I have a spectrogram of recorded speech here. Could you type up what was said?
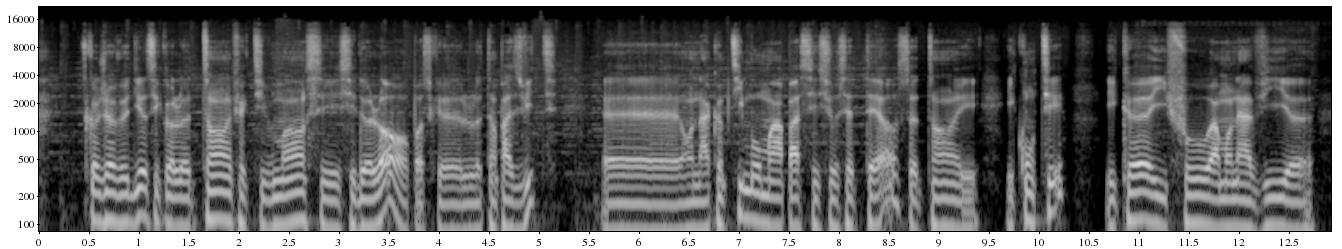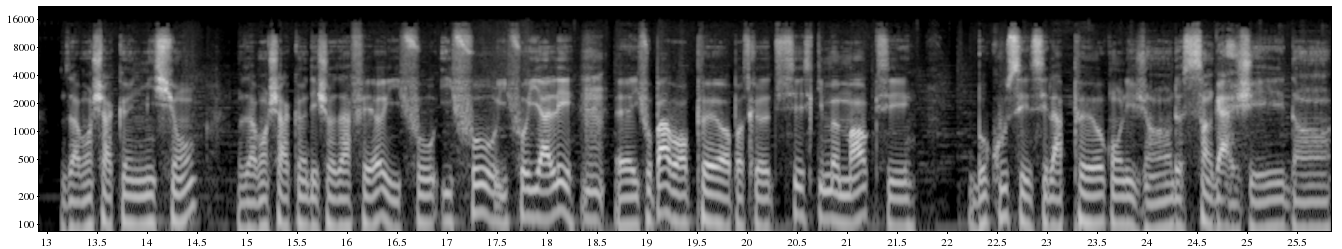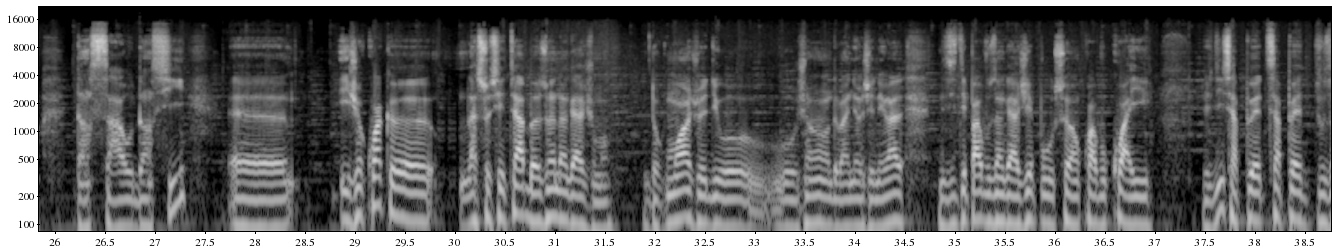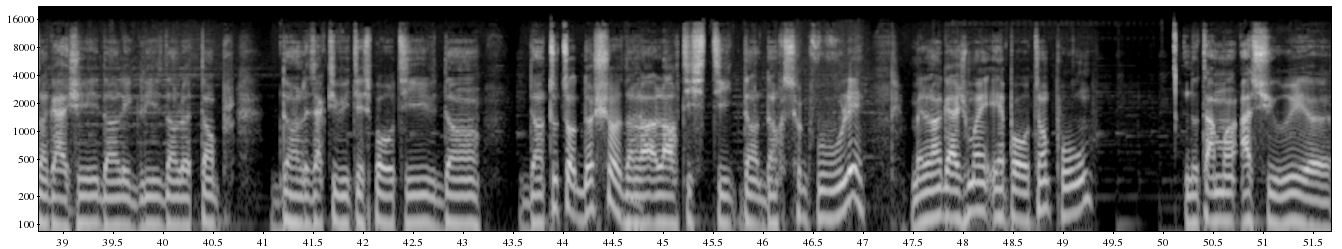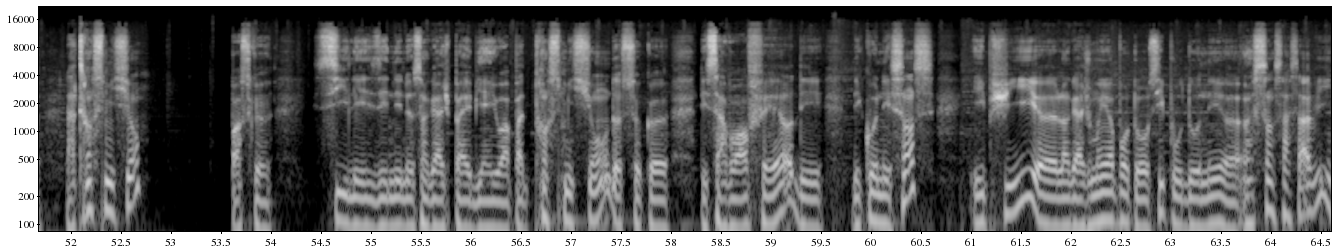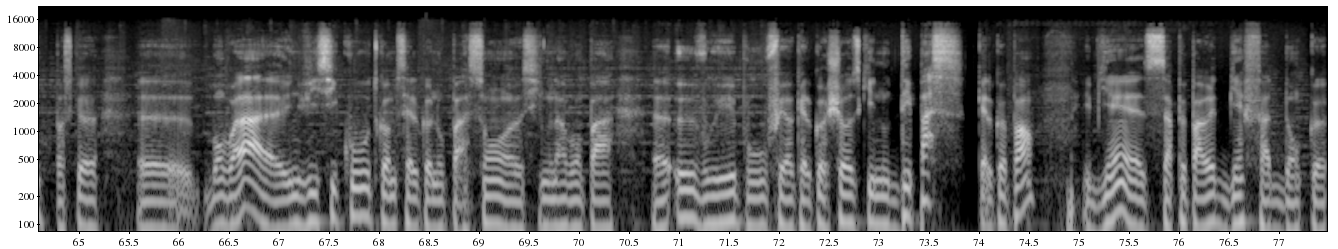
Ce que je veux dire, c'est que le temps, effectivement, c'est de l'or, parce que le temps passe vite. Euh, on n'a qu'un petit moment à passer sur cette terre, ce temps est, est compté, et qu'il faut, à mon avis, euh, nous avons chacun une mission, nous avons chacun des choses à faire, il faut, il faut, il faut y aller. Mm. Euh, il faut pas avoir peur, parce que tu sais, ce qui me manque, c'est beaucoup, c'est c'est la peur qu'ont les gens de s'engager dans, dans ça ou dans ci. Euh, et je crois que la société a besoin d'engagement. Donc moi, je dis aux, aux gens de manière générale, n'hésitez pas à vous engager pour ce en quoi vous croyez. Je dis, ça peut être, ça peut être vous engager dans l'église, dans le temple, dans les activités sportives, dans, dans toutes sortes de choses, dans la- l'artistique, dans, dans ce que vous voulez. Mais l'engagement est important pour notamment assurer euh, la transmission, parce que si les aînés ne s'engagent pas, eh bien, il n'y aura pas de transmission de ce que des savoir-faire, des, des connaissances. Et puis, euh, l'engagement est important aussi pour donner euh, un sens à sa vie. Parce que, euh, bon voilà, une vie si courte comme celle que nous passons, euh, si nous n'avons pas euh, œuvré pour faire quelque chose qui nous dépasse quelque part, eh bien, ça peut paraître bien fade. Donc,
